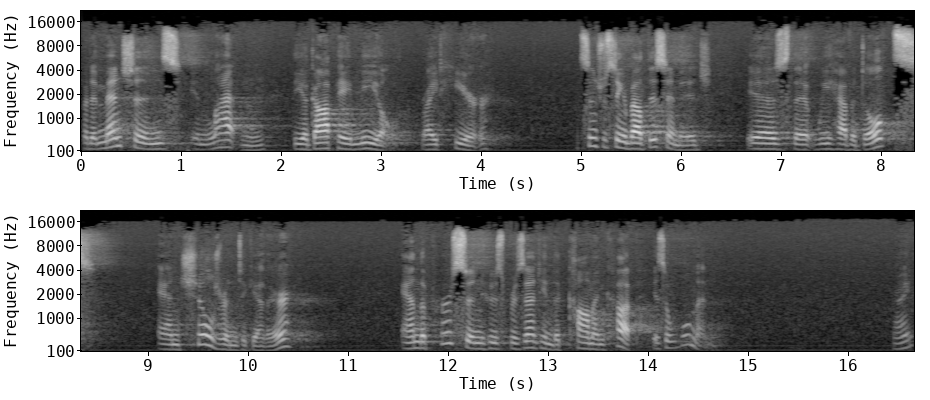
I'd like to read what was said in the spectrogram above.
but it mentions in Latin the agape meal right here. What's interesting about this image is that we have adults and children together, and the person who's presenting the common cup is a woman. Right?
